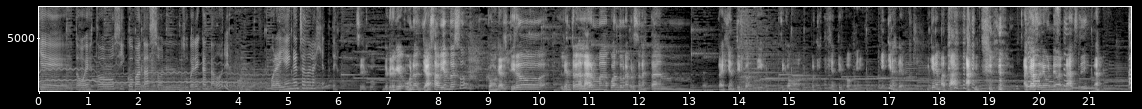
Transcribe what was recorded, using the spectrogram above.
que todos estos psicópatas son súper encantadores. po. Por ahí enganchan a la gente. Sí, pues. Yo creo que uno, ya sabiendo eso, como que al tiro le entra la alarma cuando una persona es tan, tan gentil contigo. Así como, ¿por qué estás gentil conmigo? ¿Qué quieres de mí? ¿Me quieres matar? ¿Acaso eres un neonazi?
